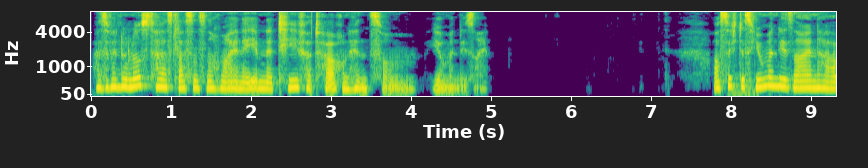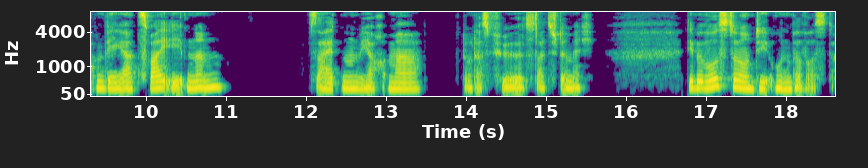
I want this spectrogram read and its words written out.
Also wenn du Lust hast, lass uns noch mal eine Ebene tiefer tauchen hin zum Human Design. Aus Sicht des Human Design haben wir ja zwei Ebenen, Seiten, wie auch immer du das fühlst als stimmig die bewusste und die unbewusste,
